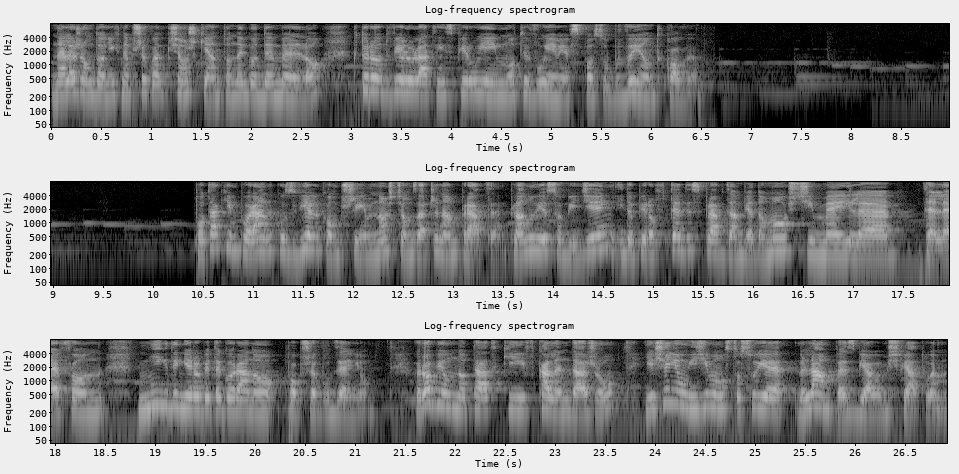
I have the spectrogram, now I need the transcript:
Należą do nich na przykład książki Antonego de Mello, który od wielu lat inspiruje i motywuje mnie w sposób wyjątkowy. Po takim poranku z wielką przyjemnością zaczynam pracę. Planuję sobie dzień i dopiero wtedy sprawdzam wiadomości, maile, telefon. Nigdy nie robię tego rano po przebudzeniu. Robię notatki w kalendarzu. Jesienią i zimą stosuję lampę z białym światłem,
